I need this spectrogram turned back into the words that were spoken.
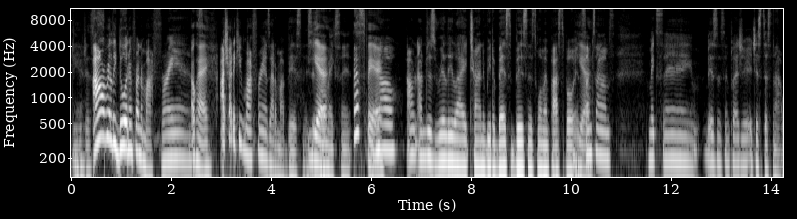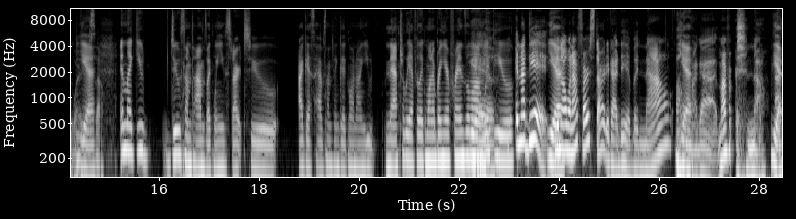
do yeah. you just. I don't really do it in front of my friends. okay. I try to keep my friends out of my business, if Yeah. that makes sense. That's fair. You know, I'm, I'm just really like trying to be the best businesswoman possible. And Yeah. sometimes mixing business and pleasure, it just does not work. Yeah. So. And like you do sometimes, like when you start to, I guess, have something good going on, you naturally, I feel like, want to bring your friends along with you. And I did. Yeah. You know, when I first started, I did. But now, oh Yeah. my God. My no. Yeah.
